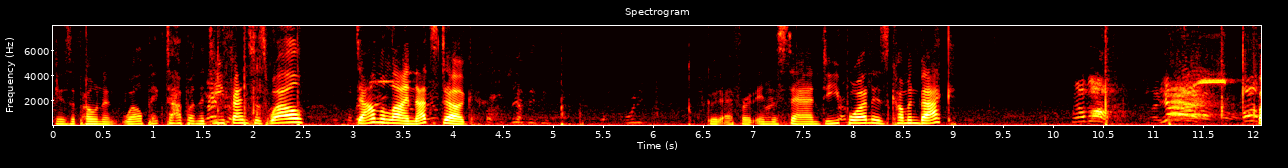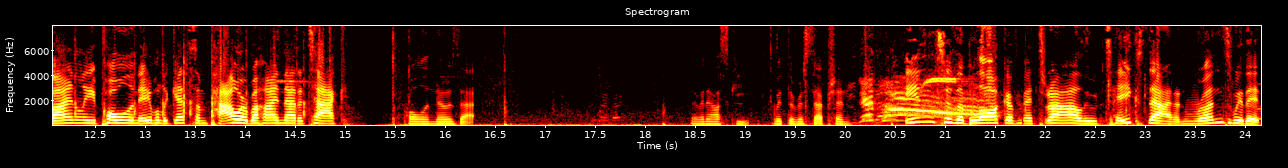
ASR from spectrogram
his opponent. Well picked up on the defense as well. Down the line, that's Doug. Good effort in the sand. Deep one is coming back. Finally, Poland able to get some power behind that attack. Poland knows that. Lewandowski with the reception into the block of Metral, who takes that and runs with it.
